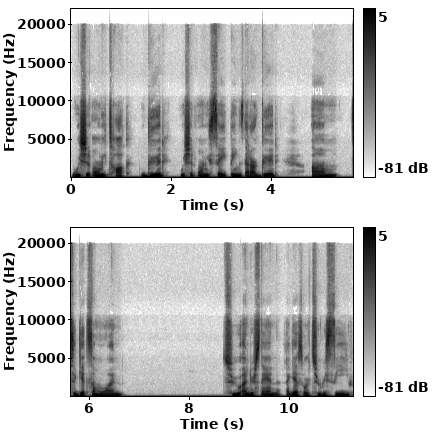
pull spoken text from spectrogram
we should only talk good. We should only say things that are good um, to get someone to understand, I guess, or to receive.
